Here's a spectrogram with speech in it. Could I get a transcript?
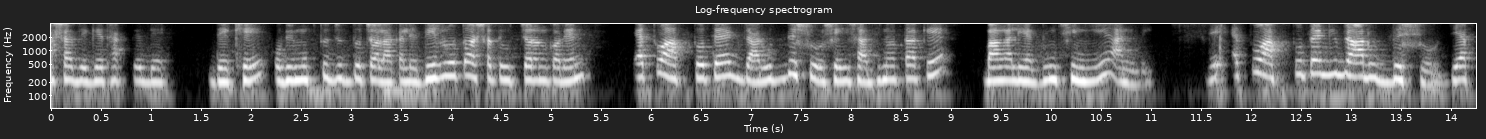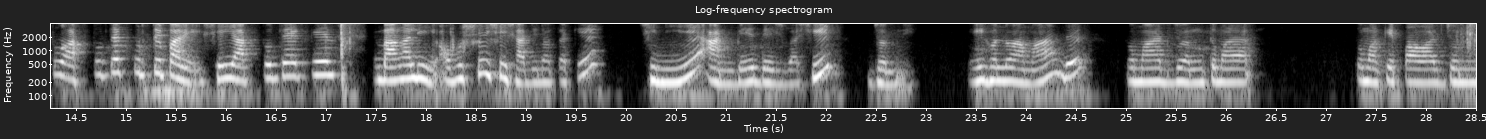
আশা জেগে থাকতে দেখে কবি মুক্তিযুদ্ধ চলাকালে দৃঢ়তার সাথে উচ্চারণ করেন, এত আত্মত্যাগ যার উদ্দেশ্য সেই স্বাধীনতাকে বাঙালি একদিন ছিনিয়ে আনবে। যে এত আত্মত্যাগ যার উদ্দেশ্য, যে এত আত্মত্যাগ করতে পারে সেই আত্মত্যাগের বাঙালি অবশ্যই সেই স্বাধীনতাকে ছিনিয়ে আনবে দেশবাসীর জন্যে। এই হলো আমাদের তোমার তোমার তোমাকে পাওয়ার জন্য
